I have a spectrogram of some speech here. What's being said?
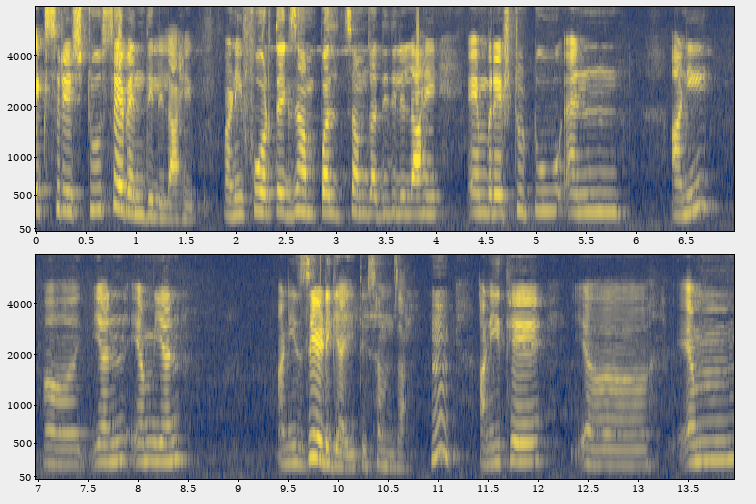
एक्स रेस टू सेवन दिलेलं आहे. आणि फोर्थ एक्झाम्पल समजा दिलेलं आहे m raise to two n आणि एन एम एन आणि झेड घ्या इथे समजा. आणि इथे m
